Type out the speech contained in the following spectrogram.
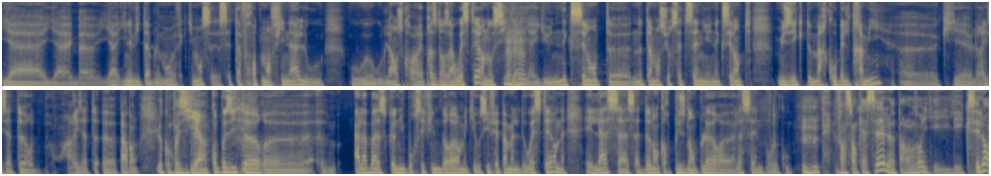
il y a, il y a, bah, y a inévitablement effectivement ce- cet affrontement final où, où, où là on se croirait presque dans un western aussi. Il y a- Mhm. y, a, il y a une excellente, euh, notamment sur cette scène, il y a une excellente musique de Marco Beltrami, euh, qui est le réalisateur, un réalisateur, euh, pardon, Le qui est compositeur. un compositeur à la base connu pour ses films d'horreur, mais qui a aussi fait pas mal de western. Et là, ça, ça donne encore plus d'ampleur euh, à la scène pour le coup. Mhm. Vincent Cassel, parlons-en, il est, il est excellent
